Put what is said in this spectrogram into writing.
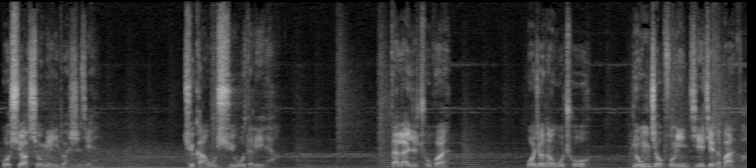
我需要休眠一段时间。去感悟虚无的力量，待来日出关，我就能悟出永久封印结界的办法。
